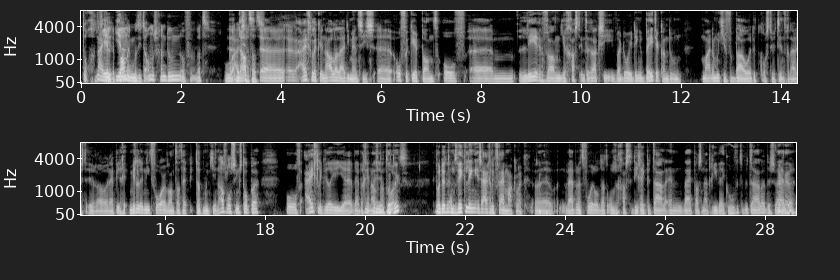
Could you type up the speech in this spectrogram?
toch het Nou, je- verkeerde je- plan. Ik moet iets anders gaan doen. Of wat? Hoe Eh, dat? eh, eigenlijk in allerlei dimensies. Eh, of verkeerd pand, of ehm, leren van je gastinteractie, waardoor je dingen beter kan doen. Maar dan moet je verbouwen, dat kost weer 20.000 euro. Daar heb je de middelen niet voor, want dat, heb, dat moet je in aflossing stoppen. Of eigenlijk wil je, je we hebben geen hoofdkantoor. Product? Productontwikkeling is eigenlijk vrij makkelijk. Eh. We hebben het voordeel dat onze gasten direct betalen en wij pas na drie weken hoeven te betalen. Dus wij hebben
